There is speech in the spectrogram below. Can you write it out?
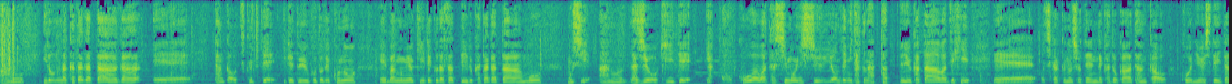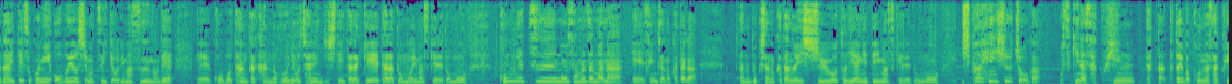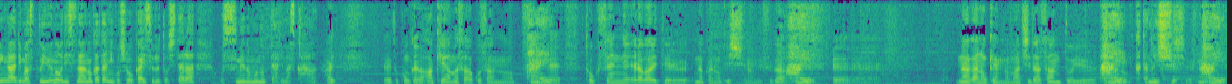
あのいろんな方々が、えー、短歌を作っていてということでこの、番組を聞いてくださっている方々ももしあのラジオを聞いていやここは私も一首読んでみたくなったっていう方は是非、えー、お近くの書店で角川短歌を購入していただいてそこに応募用紙もついておりますので、えー、公募短歌館の方にもチャレンジしていただけたらと思いますけれども今月もさまざまな、えー、選者の方があの読者の方の一首を取り上げていますけれども石川編集長がお好きな作品だった。例えばこんな作品がありますというのをリスナーの方にご紹介するとしたらおすすめのものってありますか？はい。えーと、今回は秋山佐和子さんの選で、はい、特選に選ばれている中の一種なんですが、はい。えー、長野県の町田さんという方の,、はい、方の一種ですね、はい、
